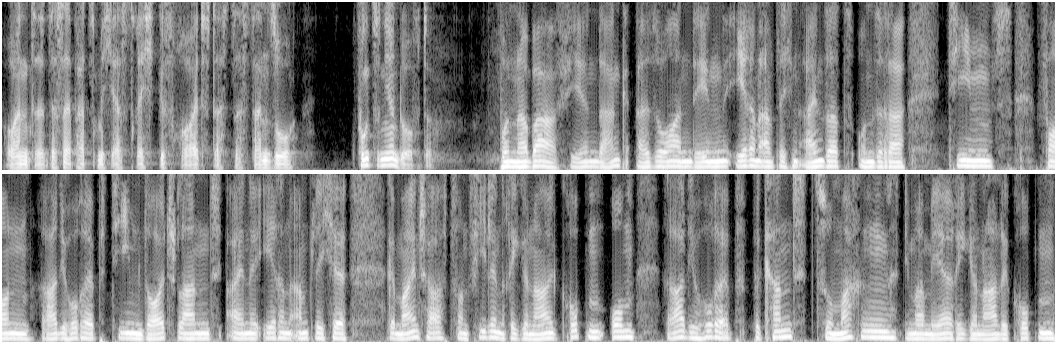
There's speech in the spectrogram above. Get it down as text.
Und äh, deshalb hat's mich erst recht gefreut, dass das dann so funktionieren durfte. Wunderbar, vielen Dank also an den ehrenamtlichen Einsatz unserer Teams von Radio Horeb Team Deutschland, eine ehrenamtliche Gemeinschaft von vielen Regionalgruppen, um Radio Horeb bekannt zu machen. Immer mehr regionale Gruppen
